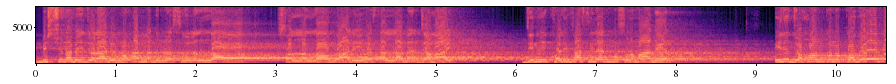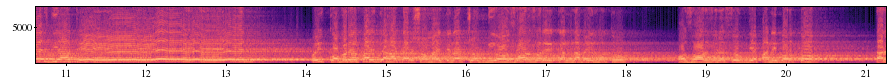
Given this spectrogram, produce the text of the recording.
বিশ্বনবী জনাবে মোহাম্মদ রসুল্লাহ সাল্লাহ আলী সাল্লামের জামাই, যিনি খলিফা ছিলেন মুসলমানের, ইনি যখন কোনো কবরের পাশ দিয়ে হাঁটেন, ওই কবরের পাশ দিয়ে হাঁটার সময় তেনার চোখ দিয়ে অঝর ঝরে কান্না বের হতো। অঝর ঝরে চোখ দিয়ে পানি পড়ত। তার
